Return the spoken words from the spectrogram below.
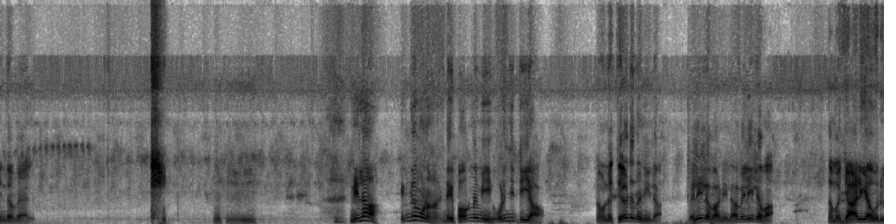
in the well. Mm-hmm. நிலா எங்க போனா? இன்றைக்கு பௌர்ணமி ஒளிஞ்சிட்டியா? நான் உன்னை தேடுறேன் நிலா. வெளியில வா நிலா. வெளியில வா. நம்ம ஜாலியாக ஒரு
